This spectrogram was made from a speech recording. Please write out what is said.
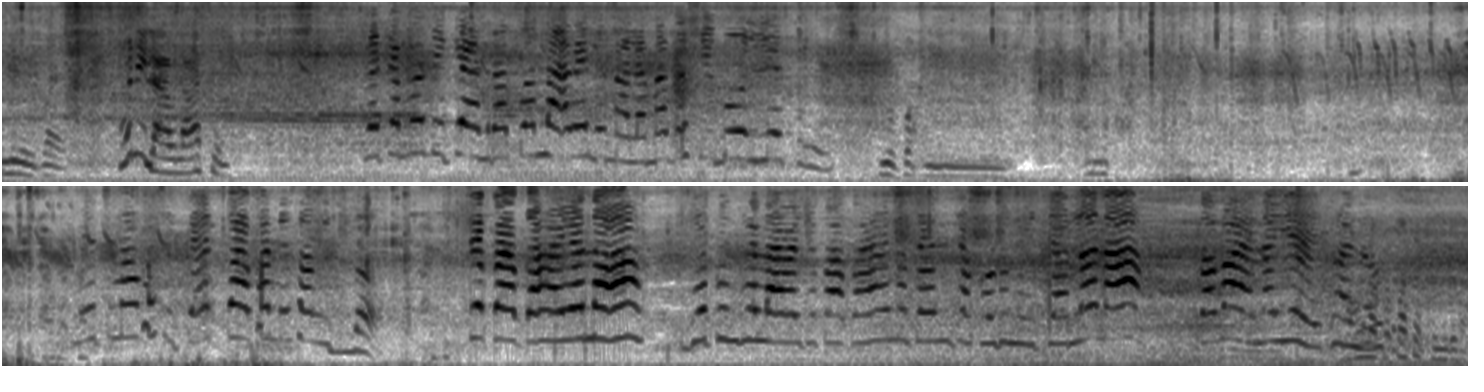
ये बाय. कोणी लावला असेल? त्याच्यामध्ये कॅमेरा पण लावेल मला मगाशी बोलले तू. ये बाई. मीच मगाशी त्याच काकाने सांगितलं. ते काका आहे ना जे पिंजरा लावायचे काका आहे ना त्यांच्याकडून विचारलं ना तेव्हा आहे ना ये खायला. पाहिलं का कसा पिंजरा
